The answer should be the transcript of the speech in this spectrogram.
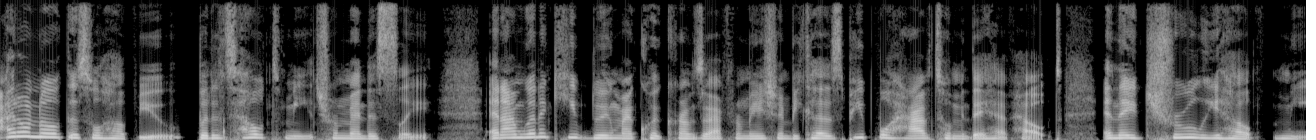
I don't know if this will help you, but it's helped me tremendously. And I'm going to keep doing my quick crumbs of affirmation because people have told me they have helped and they truly help me.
